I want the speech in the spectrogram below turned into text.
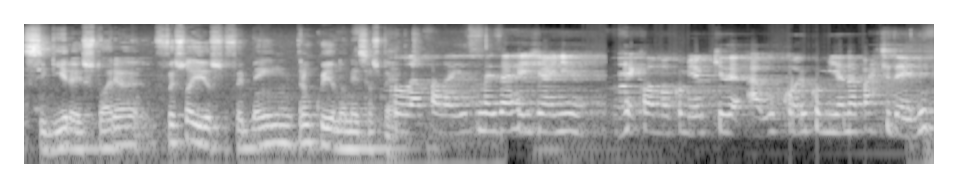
seguir a história foi só isso, foi bem tranquilo nesse aspecto. Vou lá falar isso, mas a Regiane reclamou comigo que o couro comia na parte dele.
